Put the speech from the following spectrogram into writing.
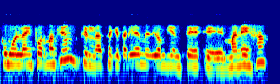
como la información que la Secretaría de Medio Ambiente maneja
